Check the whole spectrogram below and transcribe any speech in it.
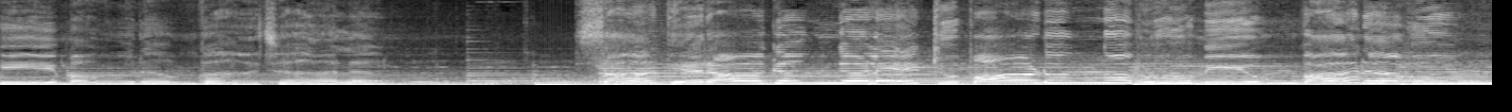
ഈ മൗനം വാചാലം. സാധ്യരാഗങ്ങളേറ്റു പാടുന്ന ഭൂമിയും വാനവും.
